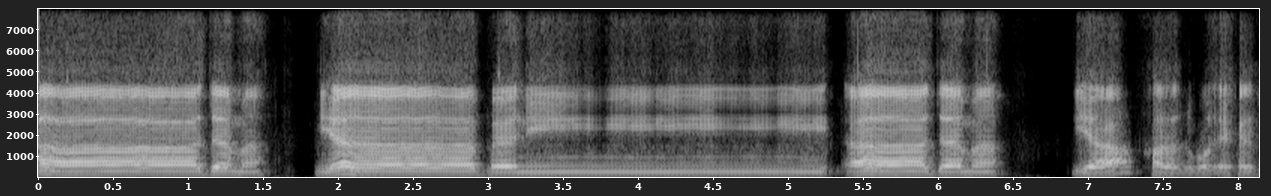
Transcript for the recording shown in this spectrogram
আদামা ইয়া বানি আদামা ইয়া খরা জবর এক আলিফ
